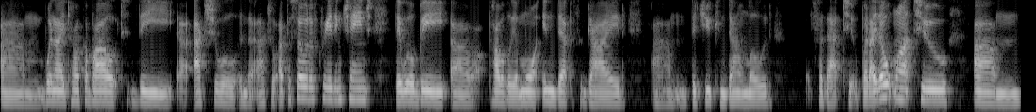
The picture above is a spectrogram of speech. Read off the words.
um, when I talk about the uh, actual in the actual episode of creating change, there will be uh, probably a more in-depth guide um, that you can download for that too. But I don't want to um,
